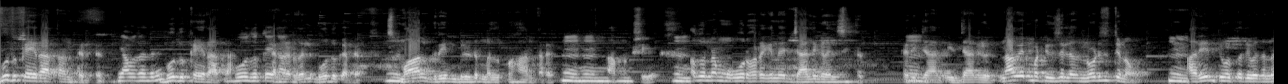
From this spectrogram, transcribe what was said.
ಬೂದು ಕೈರಾತ ಅಂತ ಇರ್ತದೆ. ಯಾವ್ದಂದ್ರೆ? ಬೂದು ಕೈರಾತ ಬೂದು ಕನ್ನಡದಲ್ಲಿ ಬೂದು ಕೈರಾತ ಸ್ಮಾಲ್ ಗ್ರೀನ್ ಬಿಲ್ಡ್ ಮಲ್ಕುಹ ಅಂತಾರೆ ಆ ಪಕ್ಷಿ ಅದು ನಮ್ಮ ಊರ ಹೊರಗಿನ ಜಾಲಿಗಳಲ್ಲಿ ಸಿಗ್ತದೆ. ಕರಿ ಜಾಲಿ ಈ ಜಾಲಿಗಳು ನಾವೇನ್ ಮಾಡ್ತೀವಿ? ಯೂಸಲಿ ಅದನ್ನ ನೋಡಿಸ್ತೀವಿ ನಾವು. ಅದೇನ್ ತಿಳ್ಕೊತೀವಿ ಅದನ್ನ.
